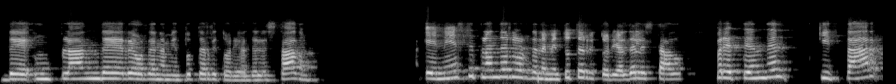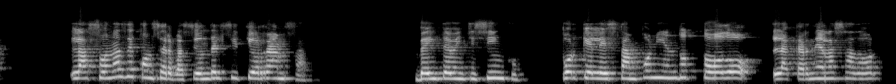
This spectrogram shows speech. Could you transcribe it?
de, un plan de reordenamiento territorial del Estado. En este plan de reordenamiento territorial del Estado pretenden quitar las zonas de conservación del sitio Ramsar 2025, porque le están poniendo todo la carne al asador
